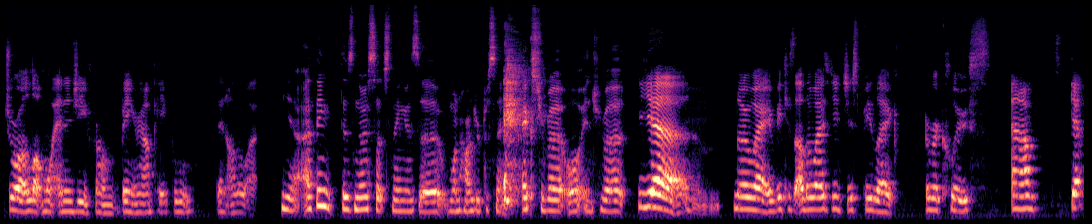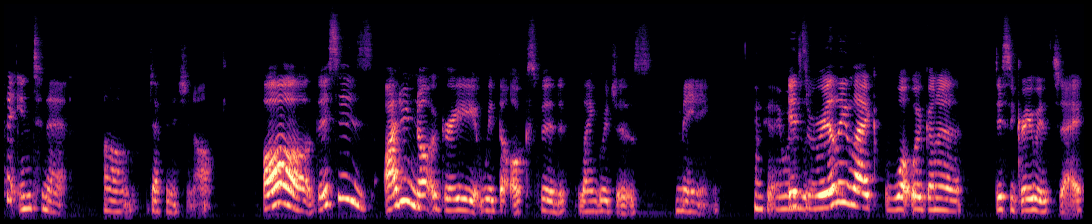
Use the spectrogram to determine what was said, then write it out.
draw a lot more energy from being around people than otherwise. Yeah, I think there's no such thing as a 100% extrovert or introvert. Yeah. Um, No way, because otherwise you'd just be like a recluse. And I'll get the internet um, definition up. Oh, this is. I do not agree with the Oxford languages meaning. okay, It's it? really like what we're gonna disagree with today.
